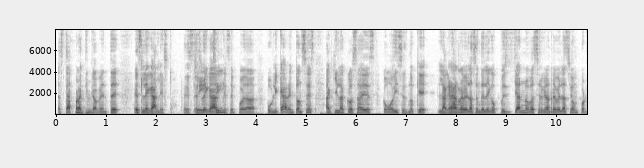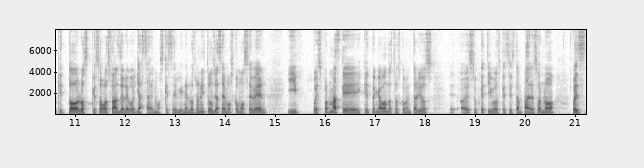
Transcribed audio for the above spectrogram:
Está prácticamente, es legal esto, es, legal que se pueda publicar. Entonces, aquí la cosa es, como dices, ¿no? Que la gran revelación de Lego, pues ya no va a ser gran revelación porque todos los que somos fans de Lego ya sabemos que se vienen los Looney Tunes, ya sabemos cómo se ven y pues por más que, que tengamos nuestros comentarios eh, subjetivos que si están padres o no, pues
